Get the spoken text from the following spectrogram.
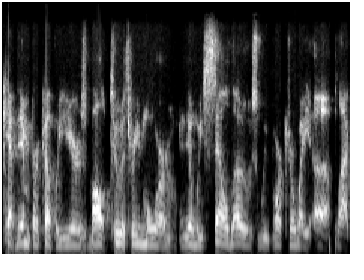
kept them for a couple years, bought two or three more. And then we sell those. We've worked our way up, like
